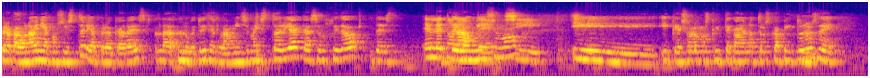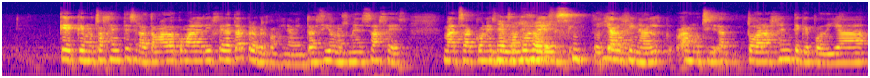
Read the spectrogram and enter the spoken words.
pero cada una venía con su historia, pero que ahora es la- lo que tú dices, la misma historia que ha surgido desde El de lo mismo sí. y, y que eso lo hemos criticado en otros capítulos de que, que mucha gente se lo ha tomado como a la ligera tal, pero que el confinamiento ha sido unos mensajes machacones, machacones y al final a, a toda la gente que podía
